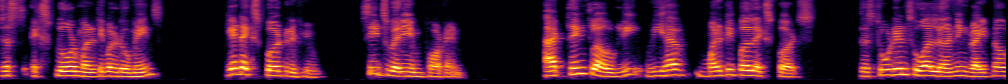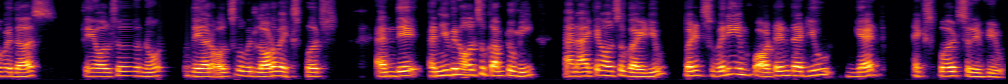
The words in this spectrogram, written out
just explore multiple domains. Get expert review. See, it's very important. At Think Cloudly, we have multiple experts. The students who are learning right now with us, they also know they are also with a lot of experts and they and you can also come to me and i can also guide you. But it's very important that you get experts review.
